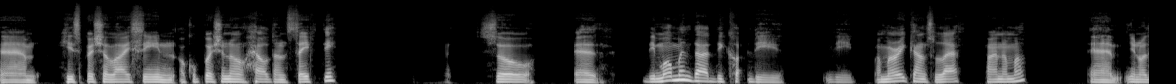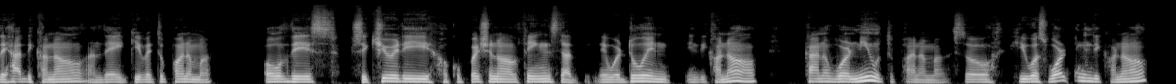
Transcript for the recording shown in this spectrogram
Um, he specialized in occupational health and safety. So uh, the moment that the the the Americans left Panama, and you know they had the canal and they give it to Panama, all these security occupational things that they were doing in the canal kind of were new to Panama. So he was working in the canal,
